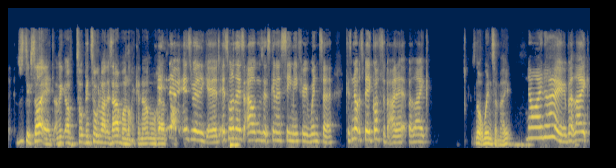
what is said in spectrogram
just excited. I mean, I've t- been talking about this album like, and I'm No, it's really good. It's one of those albums that's going to see me through winter. Because not to be a goth about it, but like it's not winter, mate. No, I know, but like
